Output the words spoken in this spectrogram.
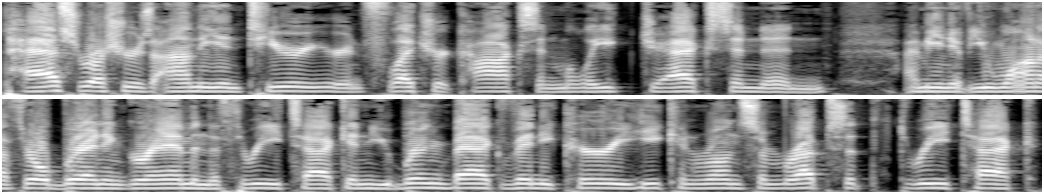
pass rushers on the interior and Fletcher Cox and Malik Jackson and I mean if you want to throw Brandon Graham in the 3 tech and you bring back Vinny Curry, he can run some reps at the 3 tech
